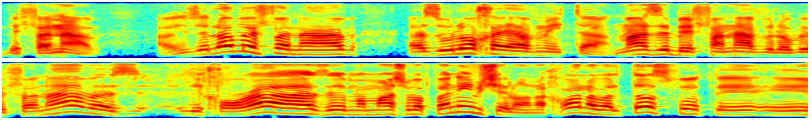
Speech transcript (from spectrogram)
בפניו, אבל אם זה לא בפניו אז הוא לא חייב מיתה. מה זה בפניו ולא בפניו? אז לכאורה זה ממש בפנים שלו, נכון? אבל תוספות אה, אה,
